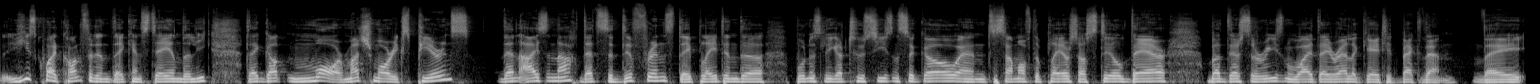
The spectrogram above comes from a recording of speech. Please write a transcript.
he's quite confident they can stay in the league. They got more, much more experience than Eisenach. That's the difference. They played in the Bundesliga two seasons ago, and some of the players are still there. But there's a reason why they relegated back then. They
